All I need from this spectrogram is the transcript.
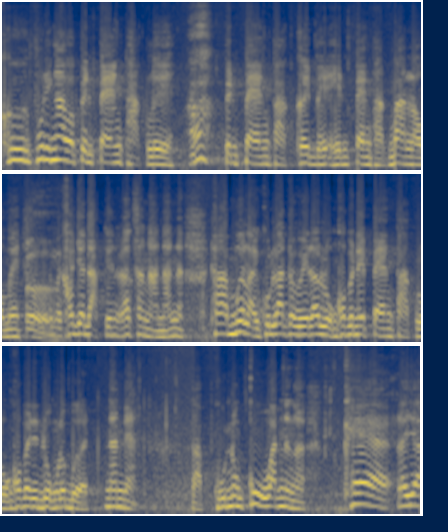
คือพูดง่ายๆว่าเป็นแปลงผักเลยฮะเป็นแปลงผักเคยเห็นแปลงผักบ้านเราไหมเออทำไมเขาจะดักในลักษณะนั้นน่ะถ้าเมื่อไหร่คุณลาดตระเวนแล้วหลงเข้าไปในแปลงผักหลงเข้าไปในดงระเบิดนั่นเนี่ยกับคุณต้องกู้วันหนึ่งอะแค่ระยะ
